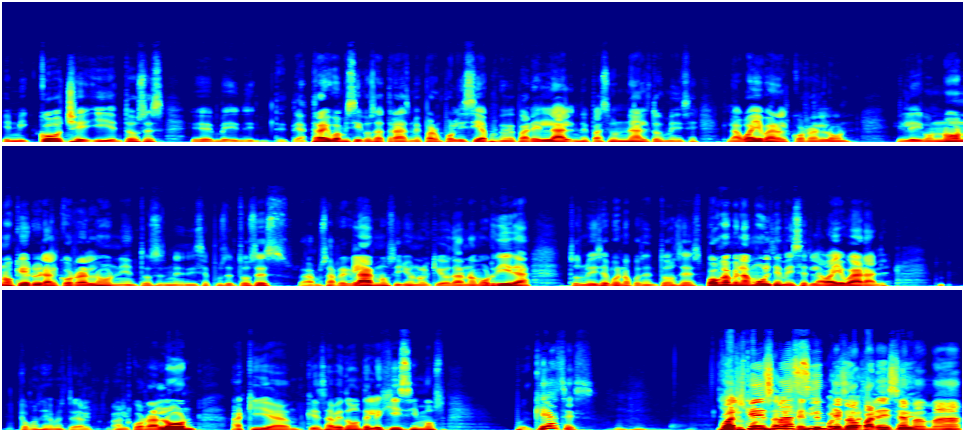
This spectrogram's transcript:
en mi coche y entonces eh, traigo a mis hijos atrás, me para un policía porque me paré el me pasé un alto y me dice, la voy a llevar al corralón y le digo, no, no quiero ir al corralón. Y entonces me dice, pues entonces vamos a arreglarnos y yo no le quiero dar una mordida. Entonces me dice, bueno, pues entonces póngame la multa. Y me dice, la va a llevar al, ¿cómo se llama este? Al, corralón, aquí a quién sabe dónde, lejísimos. Pues, ¿Qué haces? ¿Cuál que es más íntegro para esa mamá?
